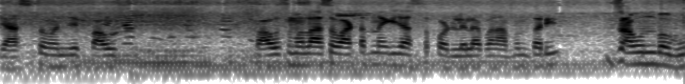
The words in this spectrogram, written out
जास्त म्हणजे पाऊस पाऊस मला असं वाटत नाही की जास्त पडलेला आहे पण आपण तरी जाऊन बघू.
